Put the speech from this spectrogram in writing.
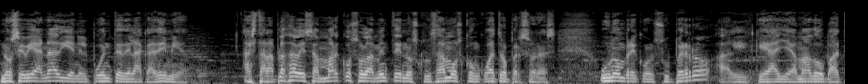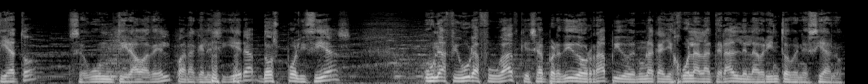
No se ve a nadie en el puente de la academia. Hasta la plaza de San Marcos solamente nos cruzamos con cuatro personas. Un hombre con su perro, al que ha llamado Batiato, según tiraba de él, para que le siguiera, dos policías, una figura fugaz que se ha perdido rápido en una callejuela lateral del laberinto veneciano.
